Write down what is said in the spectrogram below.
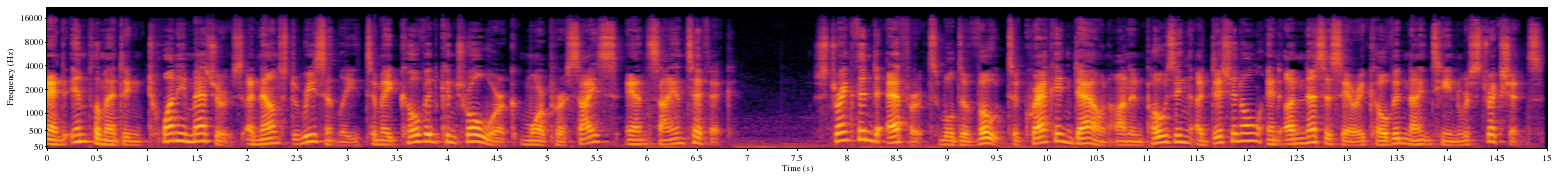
and implementing 20 measures announced recently to make COVID control work more precise and scientific. Strengthened efforts will devote to cracking down on imposing additional and unnecessary COVID 19 restrictions,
